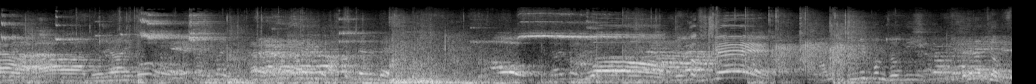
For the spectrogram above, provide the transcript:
아, 뭐냐, 이거. 안 되는데. 와, 뭔가 그치? 아니, 유니폼 저기 페널티 없어?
